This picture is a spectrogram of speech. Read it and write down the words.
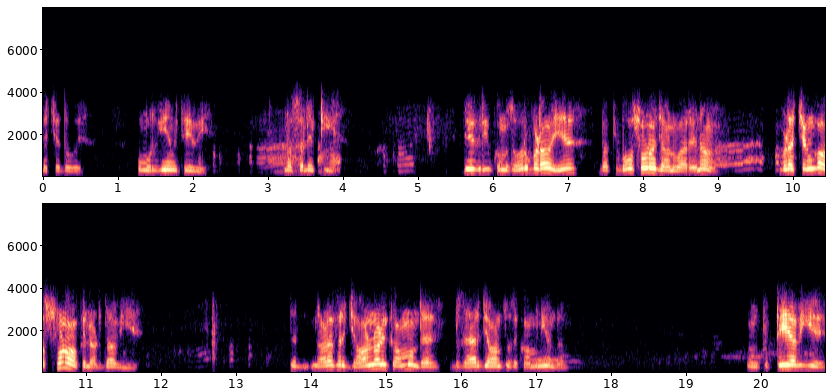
ਬੱਚੇ ਦੋਵੇਂ। ਉਹ ਮੁਰਗੀਆਂ ਵੀ ਤੇ ਵੀ। ਨਸਲ ਇੱਕ ਹੀ ਹੈ। ਇਹ ਗਰੀਬ ਕਮਜ਼ੋਰ ਬੜਾ ਹੋਇਆ ਹੈ, ਬਾਕੀ ਬਹੁਤ ਸੋਹਣਾ ਜਾਨਵਰ ਹੈ ਨਾ। ਬੜਾ ਚੰਗਾ ਸੋਹਣਾ ਹੋ ਕੇ ਲੜਦਾ ਵੀ ਹੈ। ਤੇ ਨਾਲੇ ਫਿਰ ਜਾਣ ਨਾਲ ਹੀ ਕੰਮ ਹੁੰਦਾ ਹੈ ਬਗੈਰ ਜਾਣ ਤੋਂ ਤੇ ਕੰਮ ਨਹੀਂ ਹੁੰਦਾ। ਹੁਣ ਟੁੱਟੇ ਆ ਵੀ ਇਹ।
